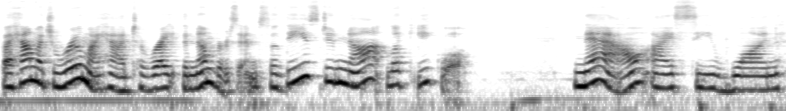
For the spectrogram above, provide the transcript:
by how much room I had to write the numbers in. So these do not look equal. Now I see one,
